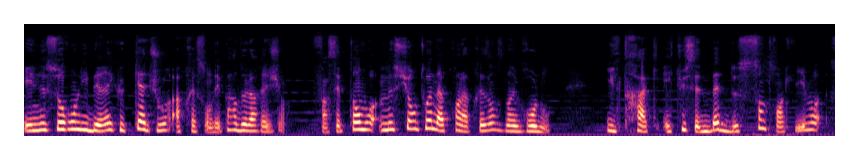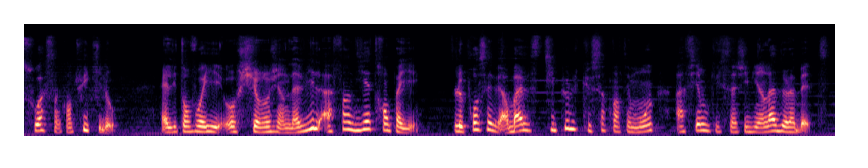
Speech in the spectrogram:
et ils ne seront libérés que 4 jours après son départ de la région. Fin septembre, Monsieur Antoine apprend la présence d'un gros loup. Il traque et tue cette bête de 130 livres, soit 58 kilos. Elle est envoyée au chirurgien de la ville afin d'y être empaillée. Le procès verbal stipule que certains témoins affirment qu'il s'agit bien là de la bête.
